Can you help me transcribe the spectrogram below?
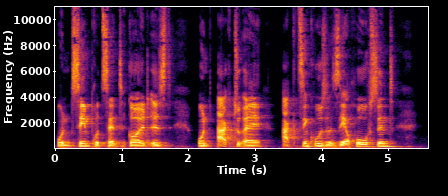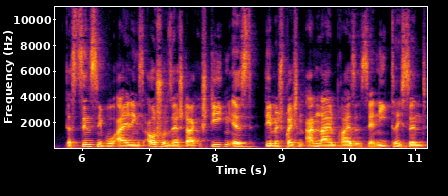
und 10% Gold ist und aktuell Aktienkurse sehr hoch sind, das Zinsniveau allerdings auch schon sehr stark gestiegen ist, dementsprechend Anleihenpreise sehr niedrig sind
